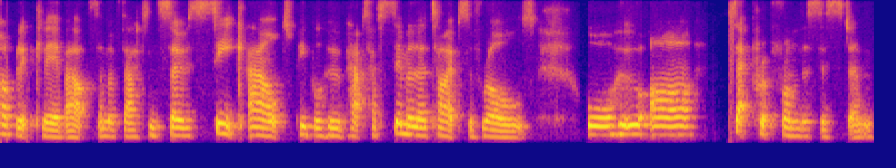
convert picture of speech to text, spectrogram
publicly about some of that. And so, seek out people who perhaps have similar types of roles or who are separate from the system,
